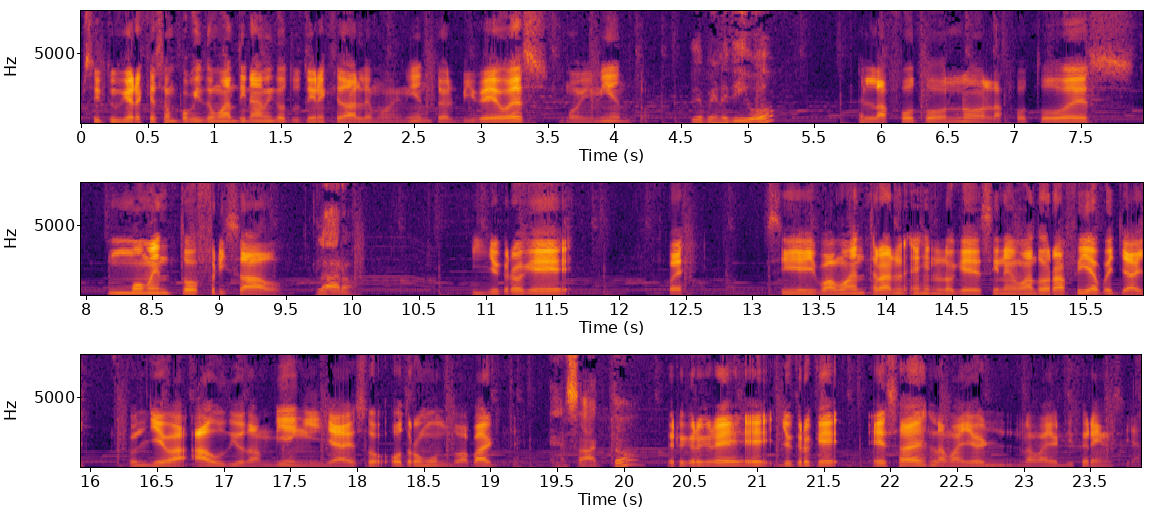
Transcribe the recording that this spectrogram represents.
si tú quieres que sea un poquito más dinámico, tú tienes que darle movimiento. El video es movimiento. Definitivo. En la foto no, la foto es un momento frisado. Claro. Y yo creo que, pues, si vamos a entrar en lo que es cinematografía, pues ya conlleva audio también y ya eso otro mundo aparte. Exacto. Pero yo creo que eh, yo creo que esa es la mayor la mayor diferencia.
